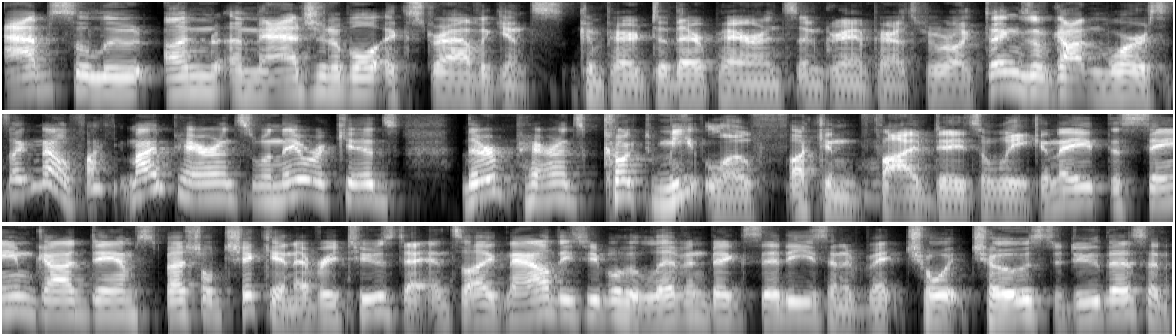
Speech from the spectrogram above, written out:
absolute unimaginable extravagance compared to their parents and grandparents. People are like things have gotten worse. It's like no, fuck you. my parents when they were kids, their parents cooked meatloaf fucking 5 days a week and they ate the same goddamn special chicken every Tuesday. And so like now these people who live in big cities and have made cho- chose to do this and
